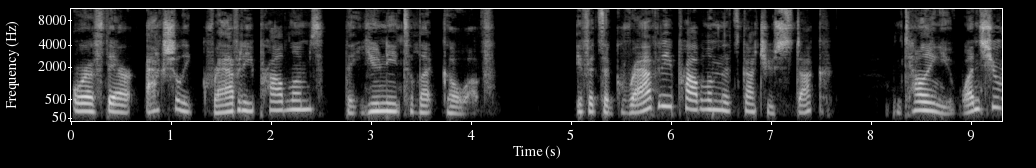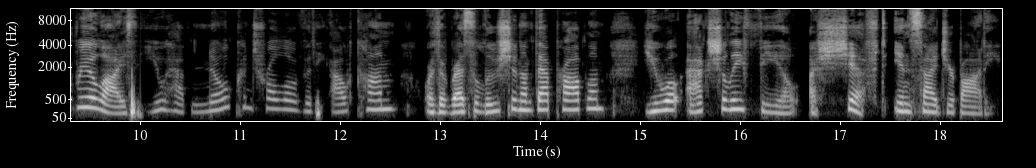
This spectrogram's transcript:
or if they're actually gravity problems that you need to let go of. If it's a gravity problem that's got you stuck, I'm telling you, once you realize that you have no control over the outcome or the resolution of that problem, you will actually feel a shift inside your body.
